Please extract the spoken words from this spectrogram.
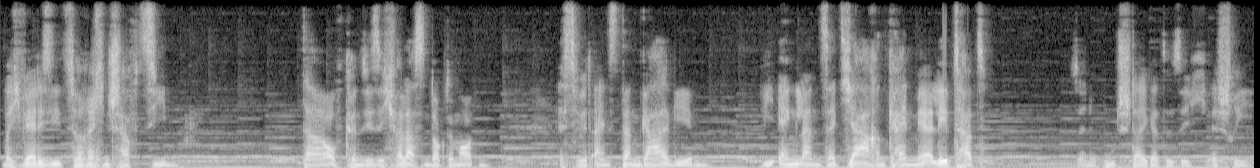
aber ich werde Sie zur Rechenschaft ziehen. Darauf können Sie sich verlassen, Dr. Morton. Es wird ein Skangal geben, wie England seit Jahren keinen mehr erlebt hat. Seine Wut steigerte sich, er schrie.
